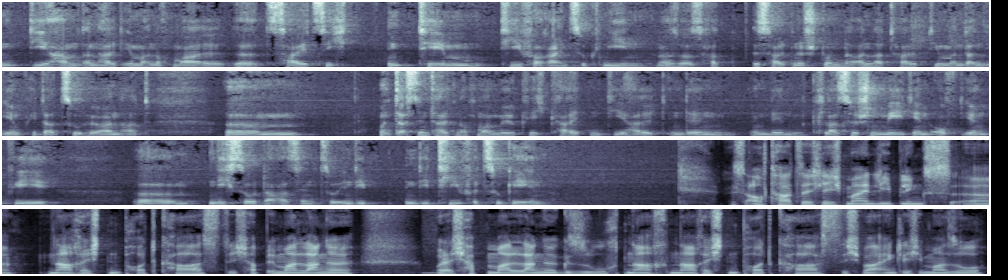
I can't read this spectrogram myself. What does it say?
Und die haben dann halt immer noch mal äh, Zeit, sich in Themen tiefer reinzuknien. Also es hat, ist halt eine Stunde, anderthalb, die man dann irgendwie dazu hören hat. Ähm, und das sind halt noch mal Möglichkeiten, die halt in den, in den klassischen Medien oft irgendwie ähm, nicht so da sind, so in die, in die Tiefe zu gehen. Ist auch tatsächlich mein Lieblings-Nachrichten-Podcast. Äh, ich habe immer lange oder ich habe mal lange gesucht nach Nachrichten-Podcasts. Ich war eigentlich immer so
